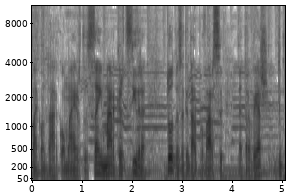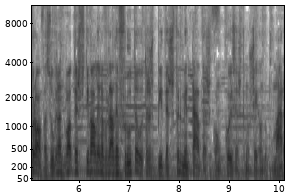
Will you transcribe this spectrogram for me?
vai contar com mais de 100 marcas de cidra todas a tentar provar-se através de provas. O grande modo deste festival é, na verdade, a fruta, outras bebidas fermentadas com coisas que nos chegam do pomar,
